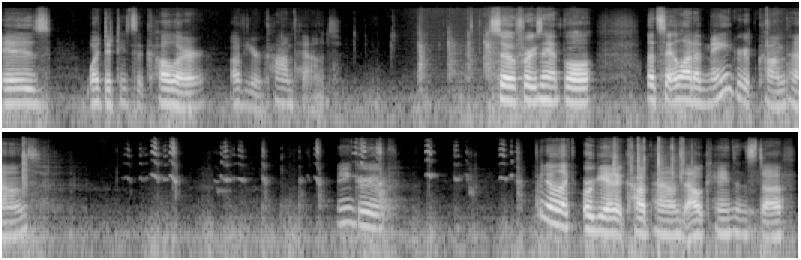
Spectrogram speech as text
is what dictates the color of your compound. So for example, let's say a lot of main group compounds, main group, you know, like organic compounds, alkanes and stuff.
